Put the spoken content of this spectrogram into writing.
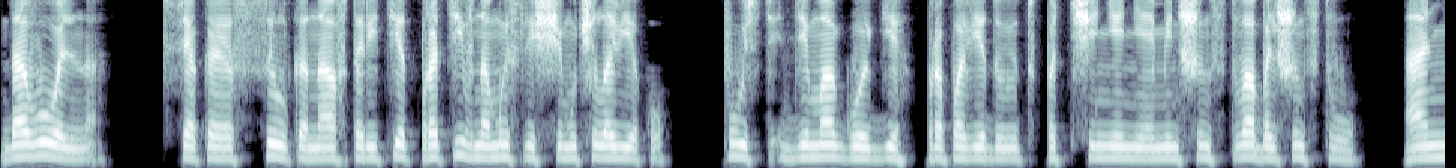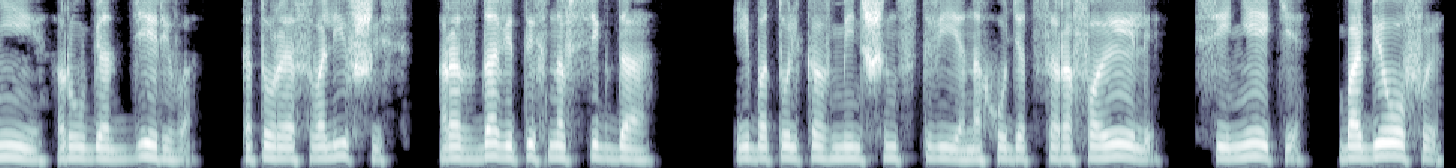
Довольно. Всякая ссылка на авторитет противно мыслящему человеку. Пусть демагоги проповедуют подчинение меньшинства большинству. Они рубят дерево, которое, свалившись, раздавит их навсегда, ибо только в меньшинстве находятся Рафаэли, Синеки, Бобёфы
